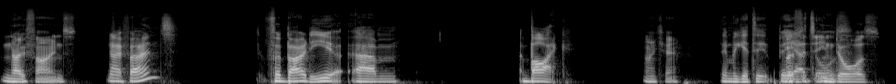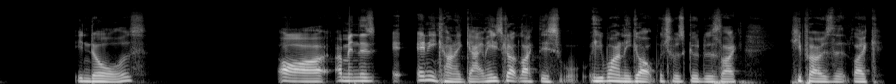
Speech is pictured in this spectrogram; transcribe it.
No phones. No phones for Bodhi. Um, a bike. Okay. Then we get to be But if outdoors. it's indoors, indoors. Oh, I mean, there's any kind of game. He's got like this. He one he got, which was good, was like hippos that like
